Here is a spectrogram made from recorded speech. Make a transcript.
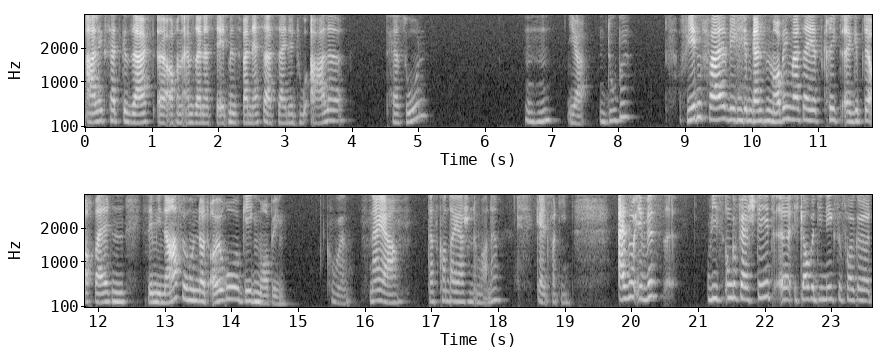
Alex hat gesagt, äh, auch in einem seiner Statements, Vanessa ist seine duale Person. Mhm. Ja. Ein Double? Auf jeden Fall, wegen dem ganzen Mobbing, was er jetzt kriegt, äh, gibt er auch bald ein Seminar für 100 Euro gegen Mobbing. Cool. Naja, das konnte er ja schon immer, ne? Geld verdienen. Also, ihr wisst, wie es ungefähr steht. Äh, ich glaube, die nächste Folge,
